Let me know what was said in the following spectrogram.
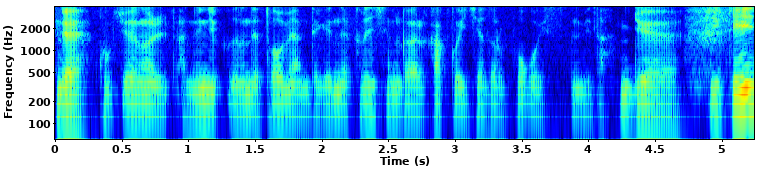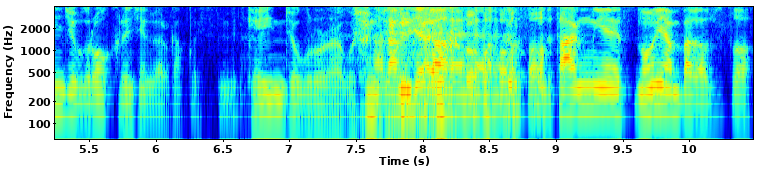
네. 국정을 안정적 끄는데 도움이 안 되겠냐 그런 생각을 갖고 이 제도를 보고 있습니다. 예. 이 개인적으로 그런 생각을 갖고 있습니다. 개인적으로라고 다당제가 그렇습니다. 당에 논의한 바가 없어서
